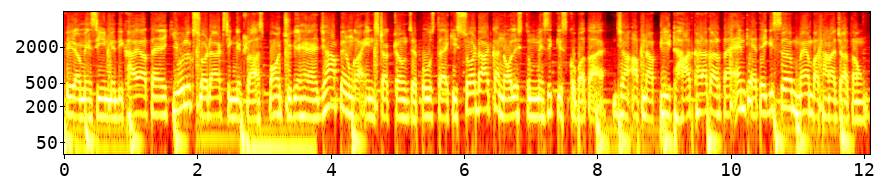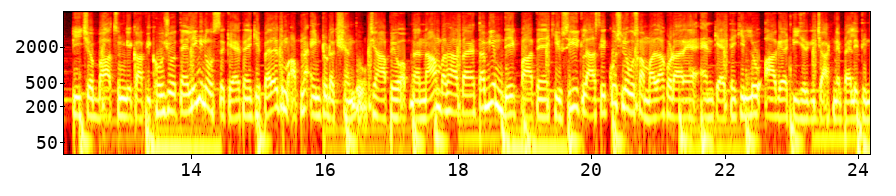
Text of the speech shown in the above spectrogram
फिर हमें सीन में दिखाया जाता है कि वो लोग सोडाट सीखने क्लास पहुँच चुके हैं, जहाँ पे उनका इंस्ट्रक्टर उनसे पूछता है कि सोडाट का नॉलेज तुम में से किसको पता है? जहाँ अपना पीठ हाथ खड़ा करता है एंड कहते हैं कि सर मैं बताना चाहता हूँ। टीचर बात सुन के काफ़ी खुश होते हैं, लेकिन उससे कहते हैं कि, पहले तुम अपना इंट्रोडक्शन दो। जहाँ पे वो अपना नाम बताता है, तभी हम देख पाते हैं कि उसी क्लास के कुछ लोग उसका मज़ाक उड़ा रहे हैं एंड कहते हैं कि, लो, आ गया टीचर की चाटने, पहले दिन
